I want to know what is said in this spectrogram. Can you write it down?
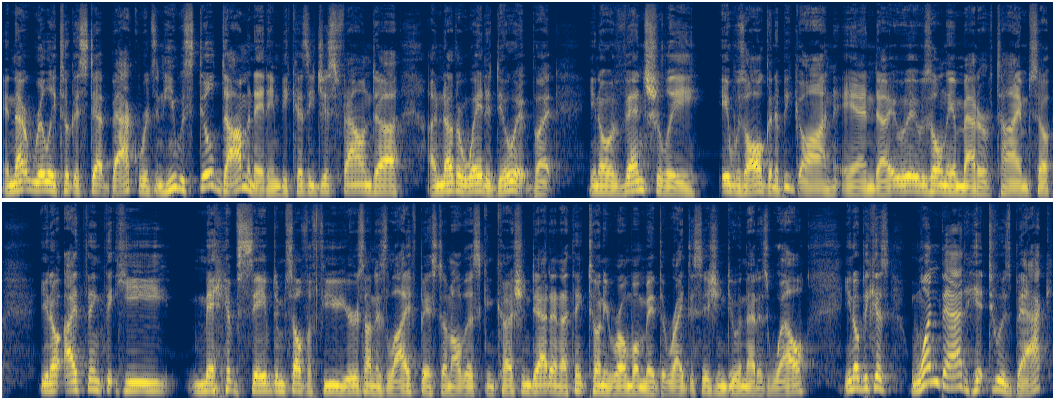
And that really took a step backwards. And he was still dominating because he just found uh, another way to do it. But, you know, eventually it was all going to be gone, and uh, it, it was only a matter of time. So, you know, I think that he may have saved himself a few years on his life based on all this concussion data. And I think Tony Romo made the right decision doing that as well. You know, because one bad hit to his back,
